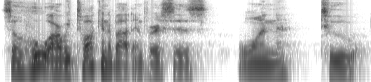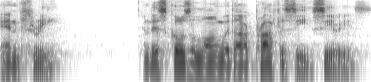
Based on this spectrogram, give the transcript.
So, who are we talking about in verses 1, 2, and 3? And this goes along with our prophecy series.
